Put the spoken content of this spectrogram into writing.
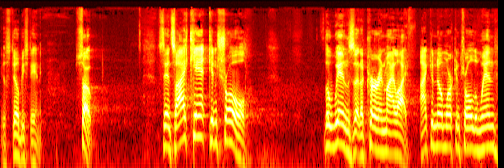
You'll still be standing. So, since I can't control the winds that occur in my life, I can no more control the wind.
